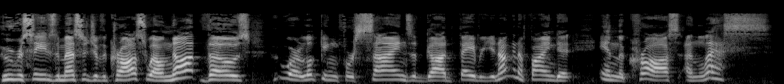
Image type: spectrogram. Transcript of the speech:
Who receives the message of the cross? Well, not those who are looking for signs of God favor. You're not going to find it in the cross unless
